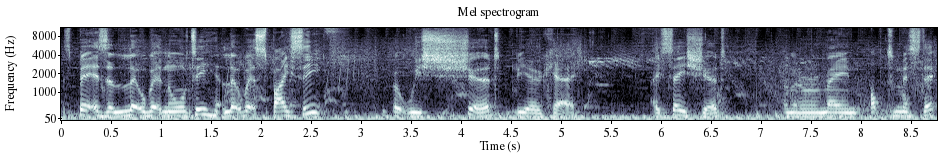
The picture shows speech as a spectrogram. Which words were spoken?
This bit is a little bit naughty, a little bit spicy, but we should be okay. I say should. I'm going to remain optimistic.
